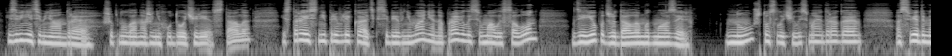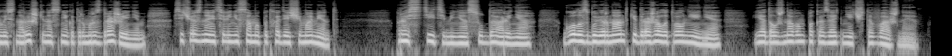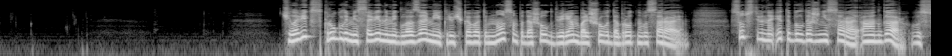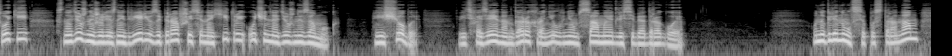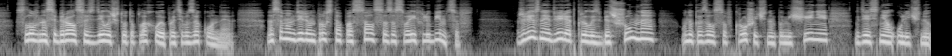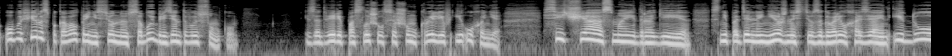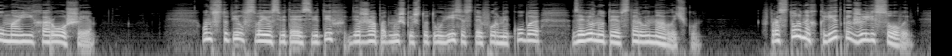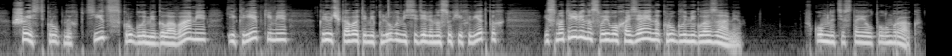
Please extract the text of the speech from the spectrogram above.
«Извините меня, Андре», — шепнула она жениху дочери, встала и, стараясь не привлекать к себе внимания, направилась в малый салон, где ее поджидала мадмуазель. «Ну, что случилось, моя дорогая?» — осведомилась Нарышкина с некоторым раздражением. «Сейчас, знаете ли, не самый подходящий момент». «Простите меня, сударыня». Голос гувернантки дрожал от волнения. «Я должна вам показать нечто важное». Человек с круглыми совиными глазами и крючковатым носом подошел к дверям большого добротного сарая. Собственно, это был даже не сарай, а ангар, высокий, с надежной железной дверью, запиравшийся на хитрый, очень надежный замок. Еще бы, ведь хозяин ангара хранил в нем самое для себя дорогое. Он оглянулся по сторонам, словно собирался сделать что-то плохое, противозаконное. На самом деле он просто опасался за своих любимцев. Железная дверь открылась бесшумно, он оказался в крошечном помещении, где снял уличную обувь и распаковал принесенную с собой брезентовую сумку. Из-за двери послышался шум крыльев и уханье — «Сейчас, мои дорогие!» — с неподдельной нежностью заговорил хозяин. «Иду, мои хорошие!» Он вступил в свое святая святых, держа под мышкой что-то увесистое в форме куба, завернутое в старую наволочку. В просторных клетках жили совы. Шесть крупных птиц с круглыми головами и крепкими, крючковатыми клювами сидели на сухих ветках — и смотрели на своего хозяина круглыми глазами. В комнате стоял полумрак.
